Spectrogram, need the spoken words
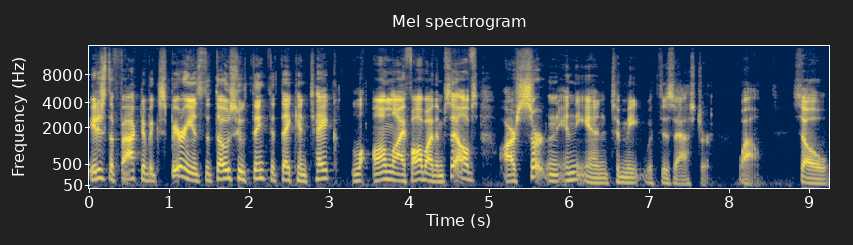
It is the fact of experience that those who think that they can take on life all by themselves are certain in the end to meet with disaster. Wow. So,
